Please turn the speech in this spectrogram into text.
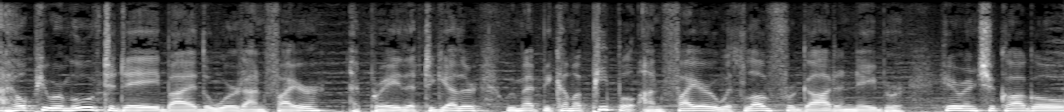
I hope you were moved today by the word on fire. I pray that together we might become a people on fire with love for God and neighbor here in Chicago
